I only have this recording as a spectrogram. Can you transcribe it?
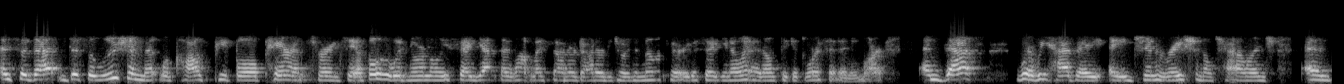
And so that disillusionment will cause people, parents, for example, who would normally say, yes, I want my son or daughter to join the military, to say, you know what, I don't think it's worth it anymore. And that's where we have a, a generational challenge. And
